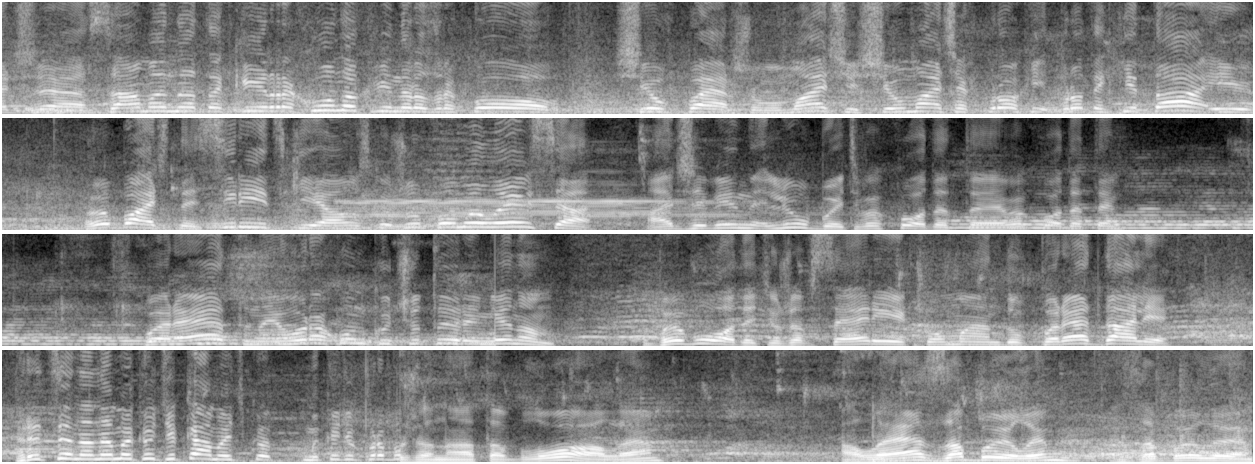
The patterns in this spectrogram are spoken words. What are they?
адже саме на такий рахунок він розраховував ще в першому матчі, ще в матчах проти хіта. І ви бачите, Сіріцький, я вам скажу, помилився, адже він любить виходити, виходити вперед. На його рахунку 4 міном виводить уже в серії команду вперед. Далі Грицина на Микитюка. Микитюк, пробув. Вже на табло, але, але забили. Забили.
